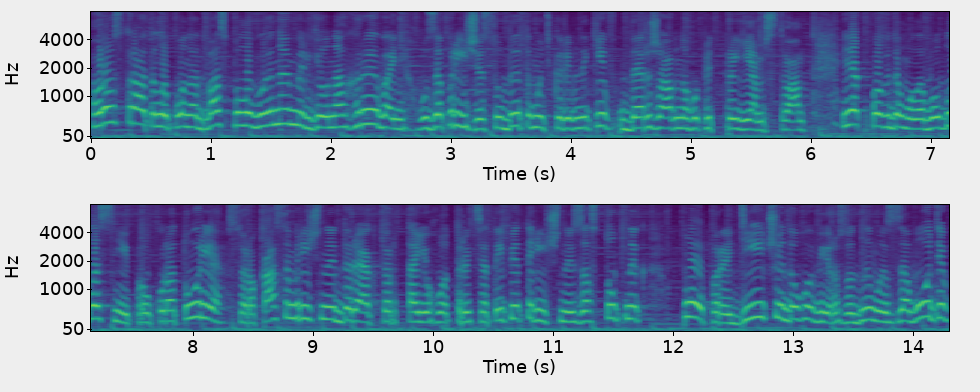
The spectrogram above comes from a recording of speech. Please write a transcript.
Розтратили понад 2,5 мільйона гривень. У Запоріжжі судитимуть керівників державного підприємства. Як повідомили в обласній прокуратурі, 47-річний директор та його 35-річний заступник, попри діючий договір з одним із заводів,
